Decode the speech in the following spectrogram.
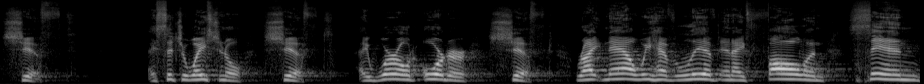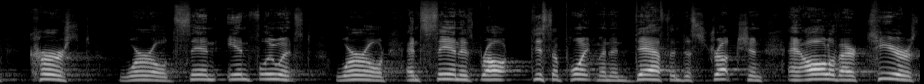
shift, a situational shift, a world order shift. Right now, we have lived in a fallen, sin cursed world, sin influenced world, and sin has brought disappointment and death and destruction and all of our tears.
